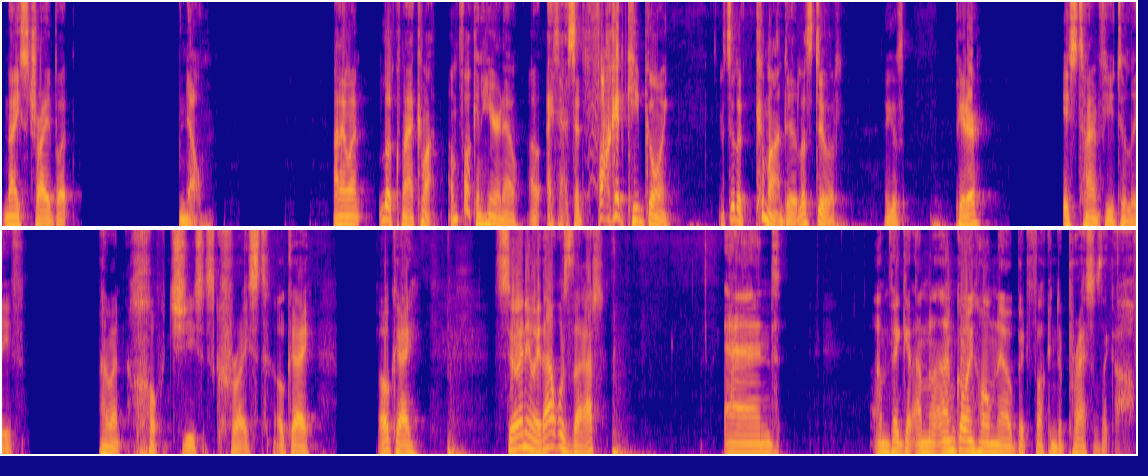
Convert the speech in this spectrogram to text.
nice try, but no." And I went, "Look, man, come on. I'm fucking here now." I, I said, "Fuck it, keep going." I said, "Look, come on, dude. Let's do it." he goes, Peter, it's time for you to leave. I went, oh, Jesus Christ. Okay. Okay. So anyway, that was that. And I'm thinking, I'm, I'm going home now a bit fucking depressed. I was like, oh,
